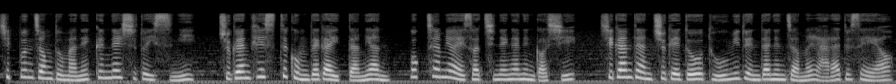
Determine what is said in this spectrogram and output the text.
10분 정도 만에 끝낼 수도 있으니 주간 퀘스트 공대가 있다면 꼭 참여해서 진행하는 것이 시간 단축에도 도움이 된다는 점을 알아두세요.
